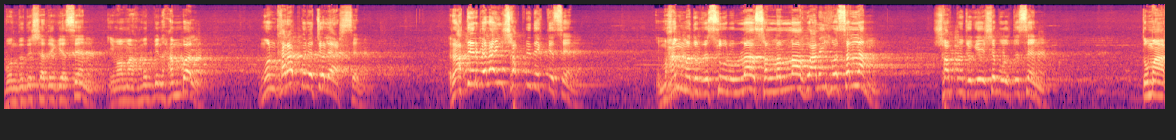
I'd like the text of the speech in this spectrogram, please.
বন্ধুদের সাথে গেছেন ইমাম আহমদ বিন হাম্বাল। মন খারাপ করে চলে আসছেন। রাতের বেলায় স্বপ্নে দেখতেছেন। মোহাম্মদুর রসুল্লাহ সাল্লাহ আলী ওয়াসাল্লাম স্বপ্নযোগে এসে বলতেছেন তোমার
